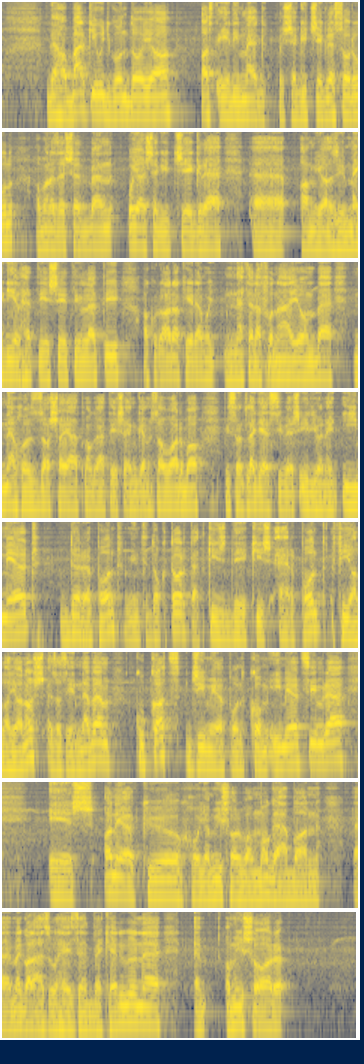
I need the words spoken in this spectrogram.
De ha bárki úgy gondolja, azt éri meg, hogy segítségre szorul, abban az esetben olyan segítségre, eh, ami az ő megélhetését illeti, akkor arra kérem, hogy ne telefonáljon be, ne hozza saját magát és engem zavarba, viszont legyen szíves, írjon egy e-mailt, dörö.pont, mint doktor, tehát kis d, kis r. pont, Fiala Janos, ez az én nevem, kukac, gmail.com e-mail címre, és anélkül, hogy a műsorban magában eh, megalázó helyzetbe kerülne, a műsor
